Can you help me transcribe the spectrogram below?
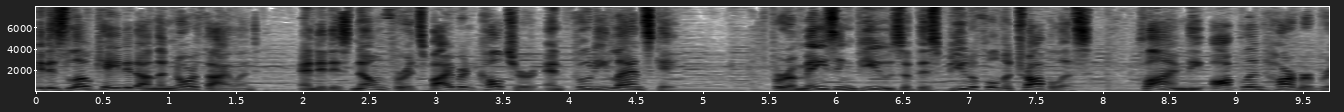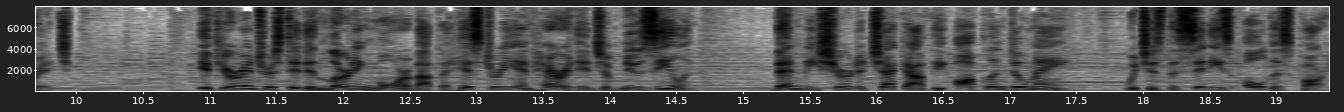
It is located on the North Island, and it is known for its vibrant culture and foodie landscape. For amazing views of this beautiful metropolis, climb the Auckland Harbour Bridge. If you're interested in learning more about the history and heritage of New Zealand, then be sure to check out the Auckland Domain, which is the city's oldest part.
